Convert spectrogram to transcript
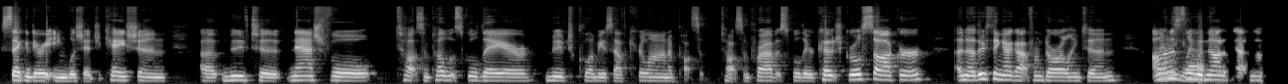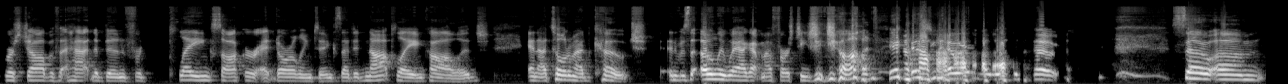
secondary English education. Uh, moved to Nashville, taught some public school there. Moved to Columbia, South Carolina, taught some, taught some private school there. Coached girls soccer. Another thing I got from Darlington. Honestly, would not have gotten my first job if it hadn't have been for playing soccer at Darlington because I did not play in college, and I told him I'd coach, and it was the only way I got my first teaching job you know coach so um,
